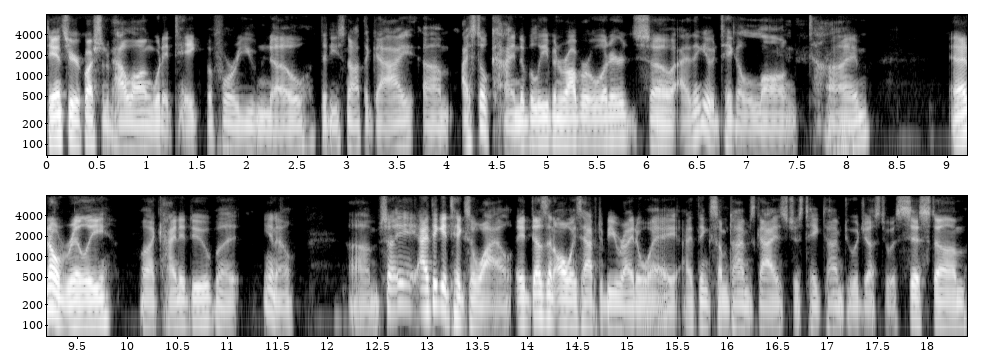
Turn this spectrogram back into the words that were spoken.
to answer your question of how long would it take before you know that he's not the guy, um, I still kind of believe in Robert Woodard, so I think it would take a long time. And I don't really, well, I kind of do, but you know, um, so I think it takes a while. It doesn't always have to be right away. I think sometimes guys just take time to adjust to a system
